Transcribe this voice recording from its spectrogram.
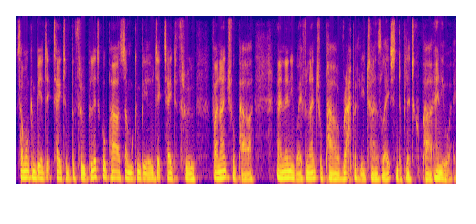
someone can be a dictator through political power, someone can be a dictator through financial power, and anyway, financial power rapidly translates into political power anyway.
